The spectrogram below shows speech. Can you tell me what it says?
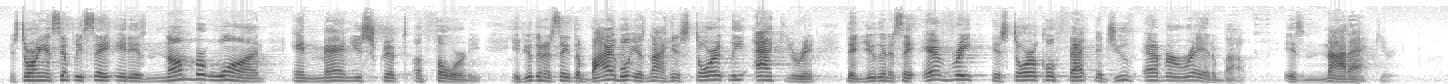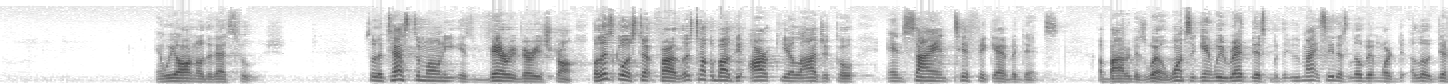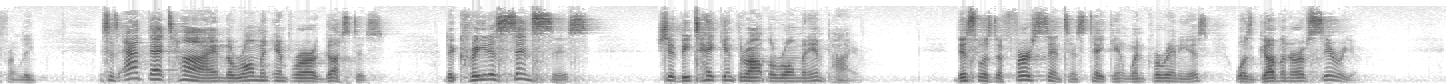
Historians simply say it is number one in manuscript authority. If you're going to say the Bible is not historically accurate, then you're going to say every historical fact that you've ever read about is not accurate. And we all know that that's foolish. So the testimony is very, very strong. But let's go a step farther. Let's talk about the archaeological and scientific evidence about it as well. Once again, we read this, but we might see this a little bit more, a little differently. It says, At that time, the Roman Emperor Augustus decreed a census should be taken throughout the Roman Empire. This was the first census taken when Quirinius was governor of Syria.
